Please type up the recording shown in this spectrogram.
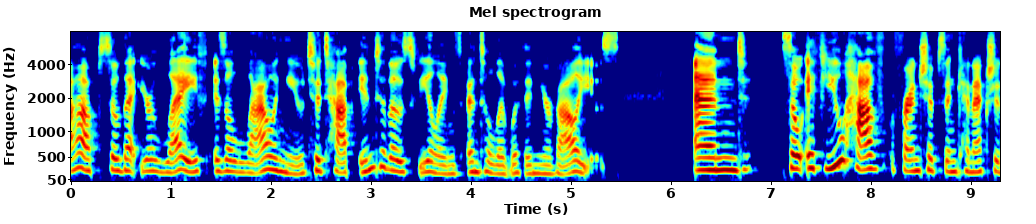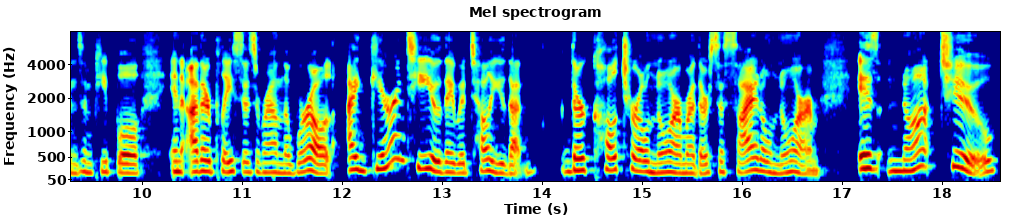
up so that your life is allowing you to tap into those feelings and to live within your values. And so if you have friendships and connections and people in other places around the world, I guarantee you they would tell you that their cultural norm or their societal norm is not to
